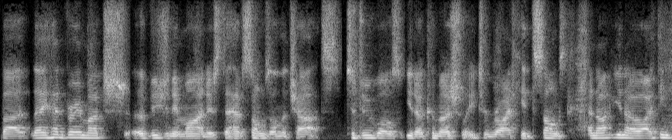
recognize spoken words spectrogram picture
but they had very much a vision in mind is to have songs on the charts, to do well, you know, commercially, to write hit songs. And I, you know, I think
